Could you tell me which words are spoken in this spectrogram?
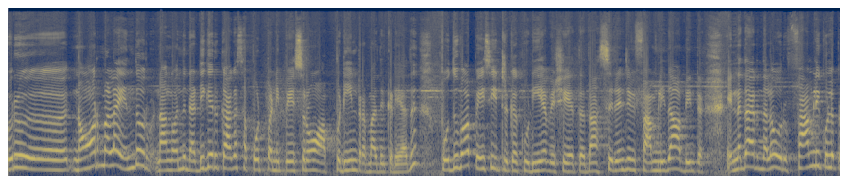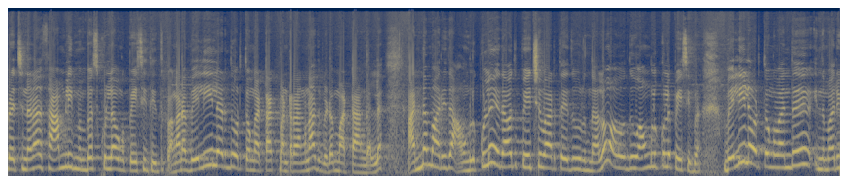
ஒரு நார்மலாக எந்த ஒரு நாங்கள் வந்து நடிகருக்காக சப்போர்ட் பண்ணி பேசுகிறோம் அப்படின்ற மாதிரி கிடையாது. பொதுவாக பேசிகிட்டு இருக்கக்கூடிய விஷயத்தை தான். சிரஞ்சீவி ஃபேமிலி தான் அப்படின்ட்டு. என்னதான் இருந்தாலும் ஒரு ஃபேமிலிக்குள்ளே பிரச்சனைனா ஃபேமிலி மெம்பர்ஸ்க்குள்ளே அவங்க பேசி தீர்த்துப்பாங்க. ஆனால் வெளியிலேருந்து ஒருத்தவங்க அட்டாக் பண்ணுறாங்கன்னா அது விட மாட்டாங்கல்ல. அந்த மாதிரி தான். அவங்களுக்குள்ளே ஏதாவது பேச்சுவார்த்தை எதுவும் இருந்தாலும் அது அவங்களுக்குள்ளே பேசிப்பாங்க. வெளியில் ஒருத்தவங்க வந்து இந்த மாதிரி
